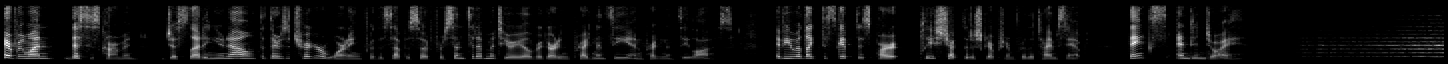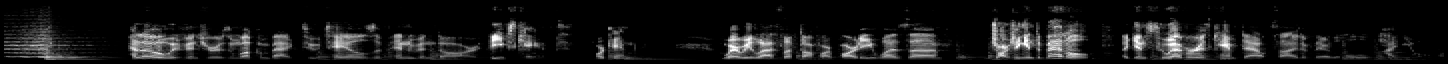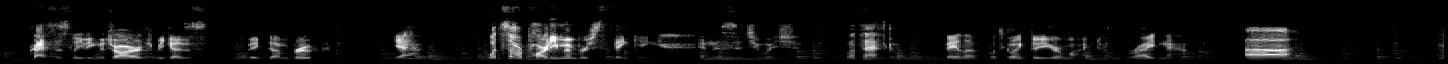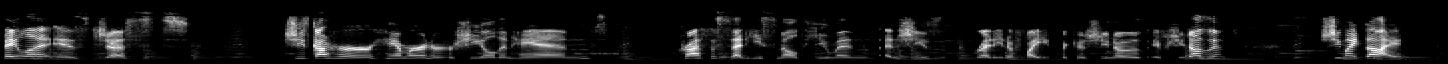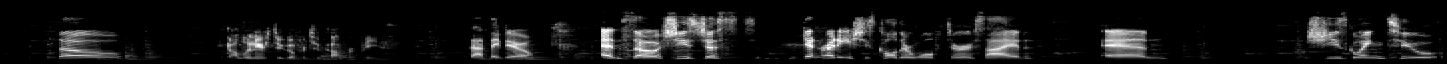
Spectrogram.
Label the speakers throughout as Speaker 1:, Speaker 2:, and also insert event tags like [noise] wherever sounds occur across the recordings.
Speaker 1: Hi, everyone. This is Carmen. Just letting you know that there's a trigger warning for this episode for sensitive material regarding pregnancy and pregnancy loss. If you would like to skip this part, please check the description for the timestamp. Thanks and enjoy.
Speaker 2: Hello, adventurers, and welcome back to Tales of Invendar Thieves Can't, or Can? Where we last left off our party was, uh, charging into battle against whoever is camped outside of their little hidey hole. Crassus leading the charge because big dumb brute. Yeah. What's our party members thinking in this situation? Let's ask them. Phala, what's going through your mind right now?
Speaker 3: Uh, Phala is just. She's got her hammer and her shield in hand. Crassus said he smelled humans, and she's ready to fight because she knows if she doesn't, she might die. So,
Speaker 2: Goblin ears do go for two copper apiece.
Speaker 3: that they do. And so she's just getting ready. She's called her wolf to her side. And she's going to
